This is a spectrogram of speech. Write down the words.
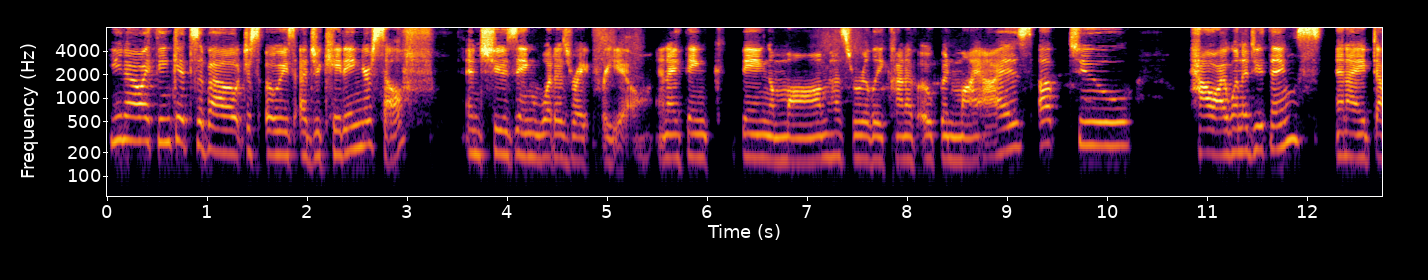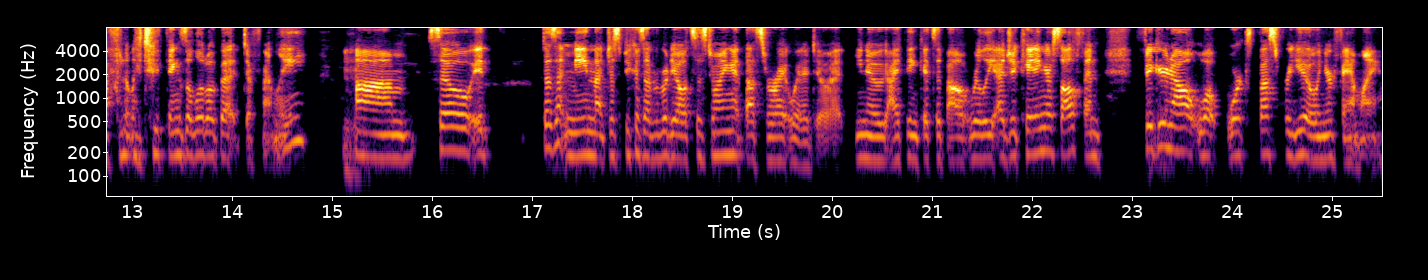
You know, I think it's about just always educating yourself and choosing what is right for you. And I think being a mom has really kind of opened my eyes up to how I want to do things. And I definitely do things a little bit differently. Mm-hmm. Um, so it doesn't mean that just because everybody else is doing it, that's the right way to do it. You know, I think it's about really educating yourself and figuring out what works best for you and your family.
